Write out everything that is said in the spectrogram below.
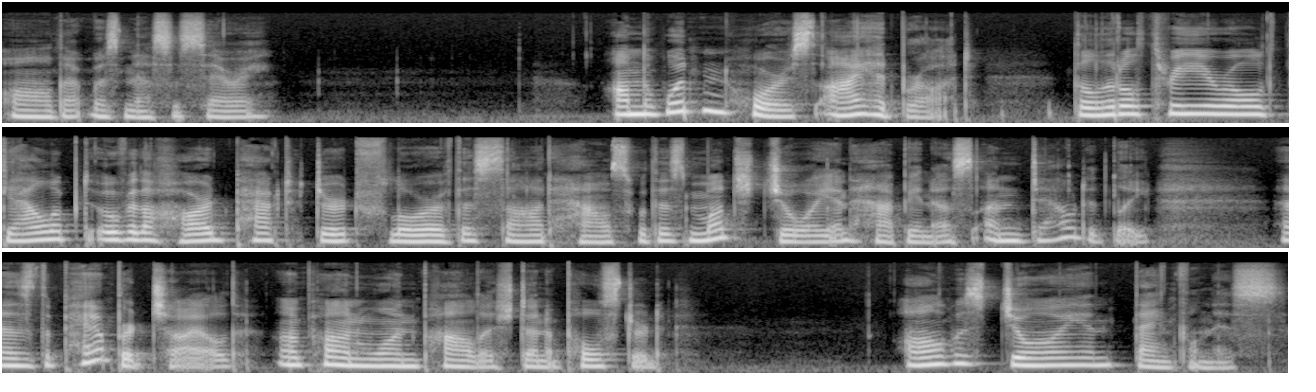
all that was necessary. On the wooden horse I had brought, the little three year old galloped over the hard packed dirt floor of the sod house with as much joy and happiness, undoubtedly, as the pampered child upon one polished and upholstered. All was joy and thankfulness,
